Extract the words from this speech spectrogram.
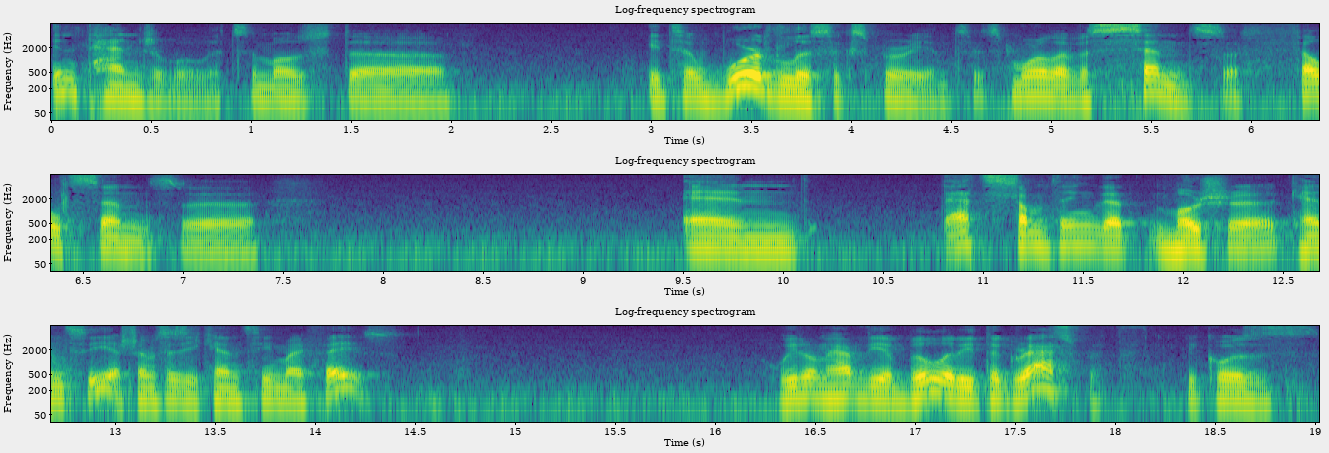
intangible. It's the most, uh, it's a wordless experience. It's more of a sense, a felt sense. Uh, and that's something that Moshe can't see. Hashem says, You can't see my face. We don't have the ability to grasp it because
